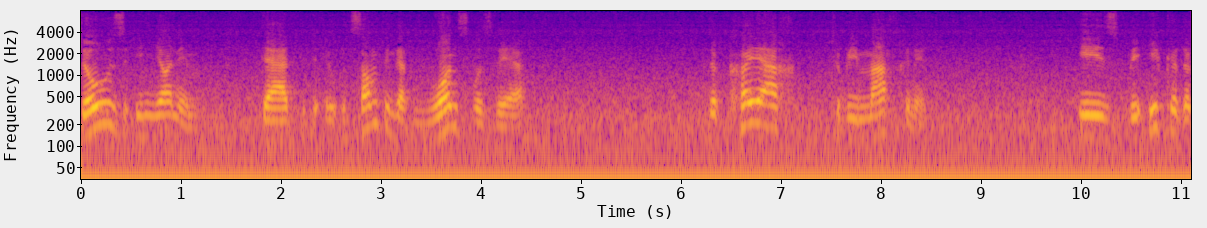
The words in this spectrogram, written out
those inyanim that something that once was there, the koyach to be mafkinit is be'ikad the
